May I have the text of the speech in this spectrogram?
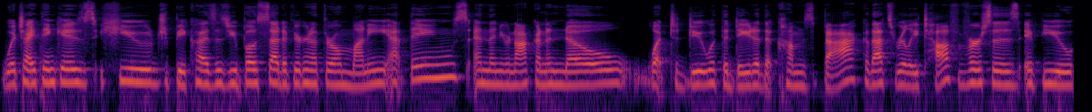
which I think is huge because, as you both said, if you're going to throw money at things and then you're not going to know what to do with the data that comes back, that's really tough. Versus if you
